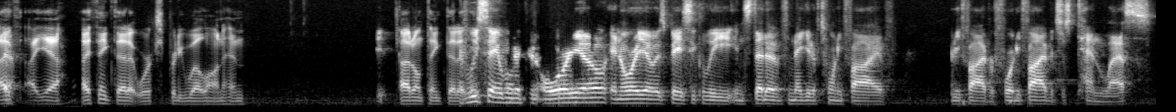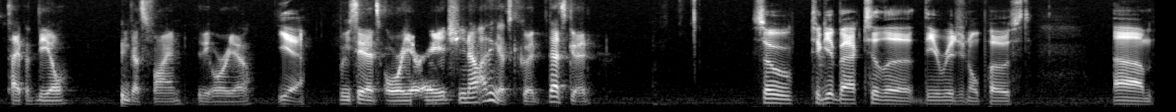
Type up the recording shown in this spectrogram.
I, I yeah, I think that it works pretty well on him. I don't think that If we say when it's an Oreo, an Oreo is basically instead of negative 25, 35, or 45, it's just 10 less type of deal. I think that's fine for the Oreo. yeah. We say that's Oreo age, you know, I think that's good. That's good. So to get back to the the original post, um,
